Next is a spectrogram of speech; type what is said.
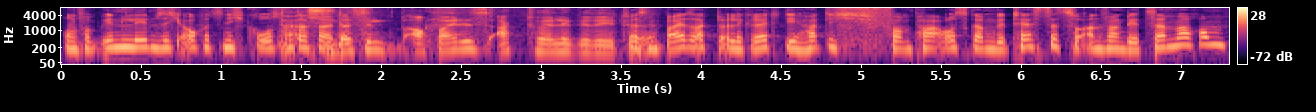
und vom Innenleben sich auch jetzt nicht groß Das, unterscheidet. das sind auch beides aktuelle Geräte. Das sind beides aktuelle Geräte, die hatte ich vor ein paar Ausgaben getestet, so Anfang Dezember rum.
